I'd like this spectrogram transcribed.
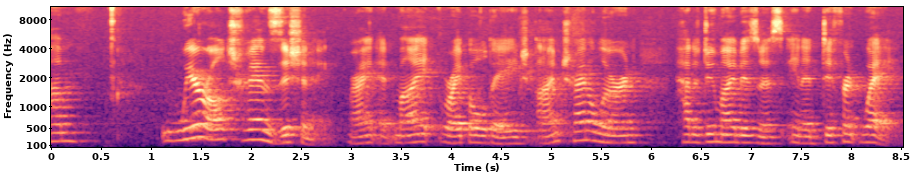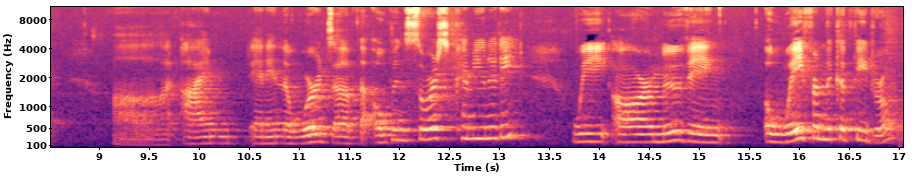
Um, we're all transitioning, right? At my ripe old age, I'm trying to learn how to do my business in a different way. Uh, I'm, and in the words of the open source community, we are moving away from the cathedral,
